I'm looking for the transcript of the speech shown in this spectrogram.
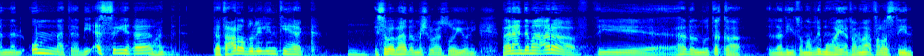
أن الأمة بأسرها مهددة. تتعرض للانتهاك بسبب هذا المشروع الصهيوني. فأنا عندما أرى في هذا الملتقى الذي تنظمه هيئة علماء فلسطين.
